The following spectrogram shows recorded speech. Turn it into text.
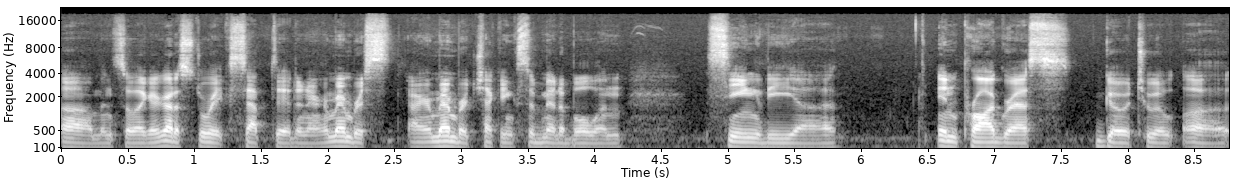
Um, and so like I got a story accepted, and I remember I remember checking submittable and seeing the uh, in progress go to a, uh,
